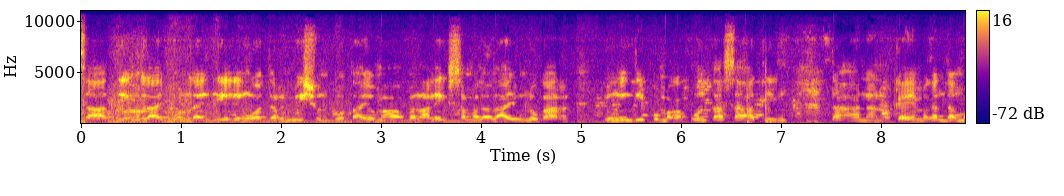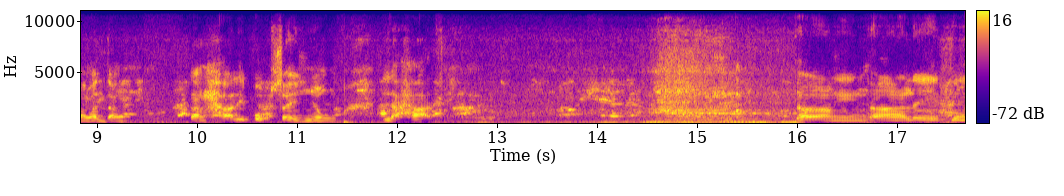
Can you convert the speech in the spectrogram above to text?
sa ating live online healing water mission po tayo mga kapanalig sa malalayong lugar yung hindi po makapunta sa ating tahanan. Okay? Magandang magandang tanghali po sa inyong lahat. Tanging alay ko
